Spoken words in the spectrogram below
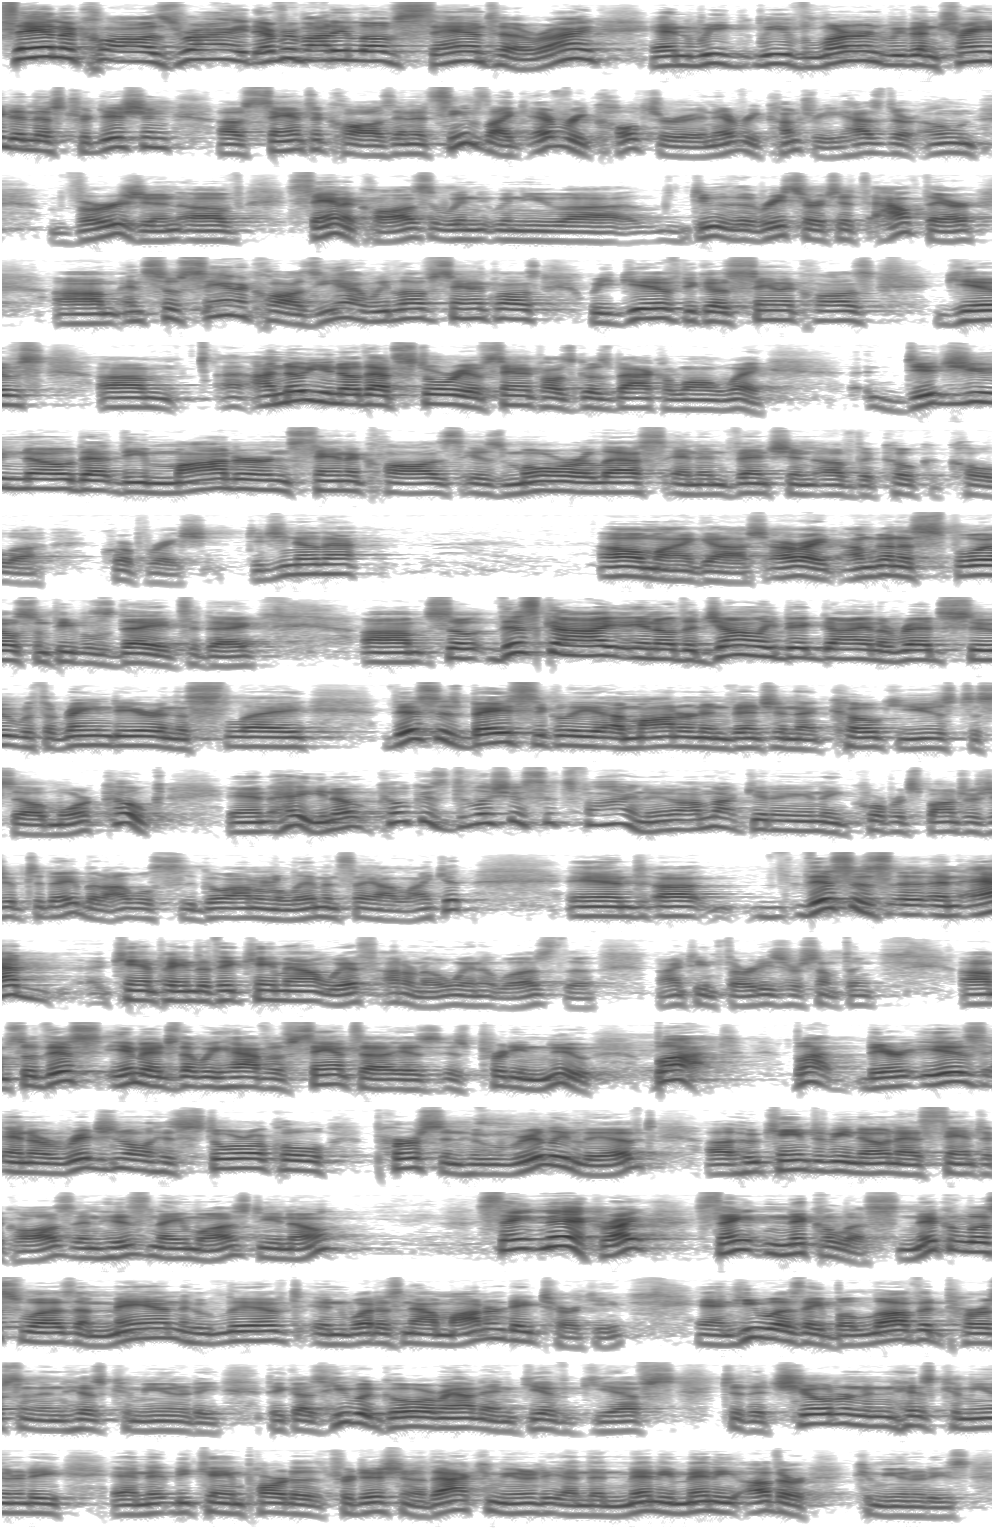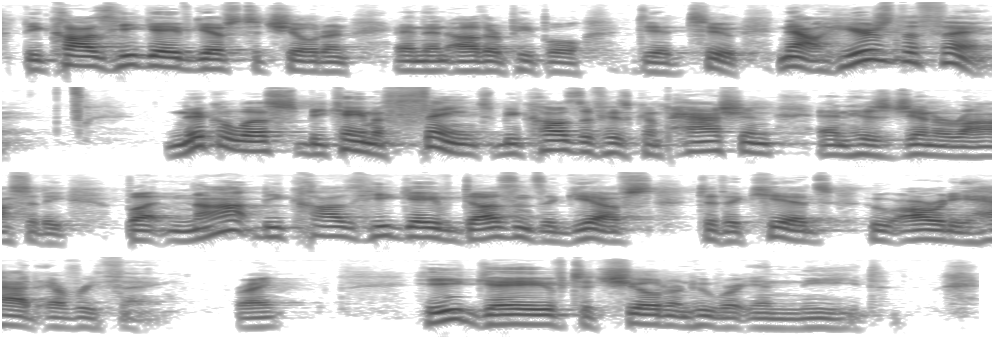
Santa Claus, right? Everybody loves Santa, right? And we, we've learned, we've been trained in this tradition of Santa Claus. And it seems like every culture in every country has their own version of Santa Claus. When, when you uh, do the research, it's out there. Um, and so, Santa Claus, yeah, we love Santa Claus. We give because Santa Claus gives. Um, I know you know that story of Santa Claus goes back a long way. Did you know that the modern Santa Claus is more or less an invention of the Coca Cola Corporation? Did you know that? Oh my gosh. All right, I'm going to spoil some people's day today. Um, so, this guy, you know, the jolly big guy in the red suit with the reindeer and the sleigh, this is basically a modern invention that Coke used to sell more Coke. And hey, you know, Coke is delicious. It's fine. You know, I'm not getting any corporate sponsorship today, but I will go out on a limb and say I like it. And uh, this is a, an ad campaign that they came out with. I don't know when it was, the 1930s or something. Um, so this image that we have of Santa is, is pretty new. But, but there is an original historical person who really lived, uh, who came to be known as Santa Claus, and his name was, do you know? Saint Nick, right? Saint Nicholas. Nicholas was a man who lived in what is now modern day Turkey, and he was a beloved person in his community because he would go around and give gifts to the children in his community, and it became part of the tradition of that community and then many, many other communities because he gave gifts to children, and then other people did too. Now, here's the thing Nicholas became a saint because of his compassion and his generosity, but not because he gave dozens of gifts to the kids who already had everything, right? He gave to children who were in need.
